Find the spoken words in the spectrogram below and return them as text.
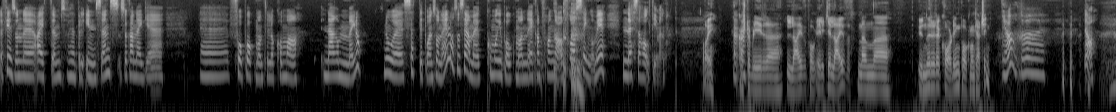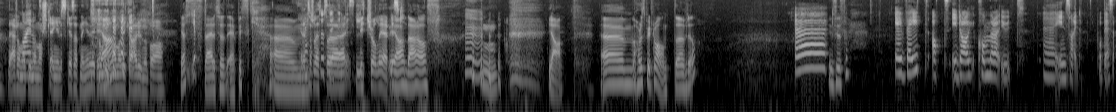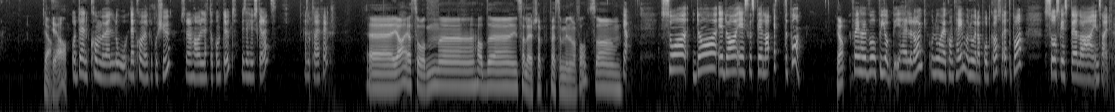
det finnes sånne items, eksempel incense, så kan jeg eh, eh, få Pokémon til å komme nærme meg, da. Nå eh, setter jeg på en sånn en, og så ser vi hvor mange Pokémon jeg kan fange fra senga mi neste halvtimen. Oi. Kanskje det blir eh, live Eller ikke live, men eh, under recording Pokémon catching. Ja, da Ja. Det er sånne fine norsk-engelske setninger vi kan Ja. når vi ikke har Rune på. Yes, yep. det er rett og slett episk. Um, Rett og slett, Rett og slett episk. literally episk. ja, det er det, altså. Mm. Ja. Um, har du spilt noe annet, Frida? Eh, I det siste? jeg vet at i dag kommer det ut uh, Inside på PC. Ja. Ja. Og den kommer vel nå Den kommer klokka sju, så den har vel nettopp kommet ut, hvis jeg husker rett. Eller tar jeg feil? Uh, ja, jeg så den uh, hadde installert seg på PC-en min i hvert fall, så Så da er det jeg skal spille etterpå. ja. For jeg har jo vært på jobb i hele dag, og nå har jeg kommet hjem, og nå er det podkast, og etterpå så skal jeg spille Inside.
